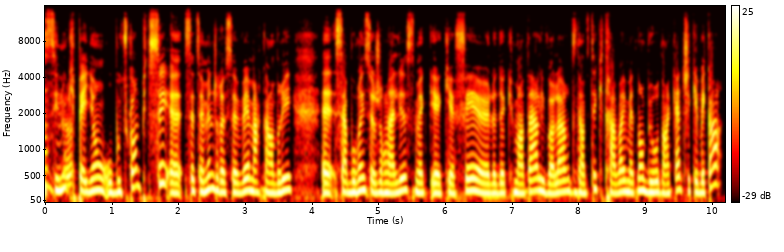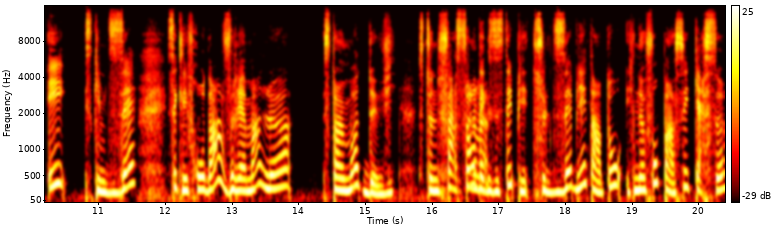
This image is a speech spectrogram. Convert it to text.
C'est nous qui payons au bout du compte. Puis tu sais, euh, cette semaine, je recevais Marc-André Sabourin, ce journalisme qui a fait le documentaire Les voleurs d'identité, qui travaille maintenant au bureau d'enquête chez Québécois. Et ce qu'il me disait, c'est que les fraudeurs, vraiment, là, c'est un mode de vie. C'est une façon d'exister. Puis tu le disais bien tantôt, il ne faut penser qu'à ça.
